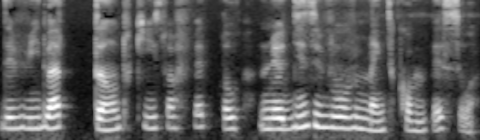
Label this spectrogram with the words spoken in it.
devido a tanto que isso afetou no meu desenvolvimento como pessoa.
